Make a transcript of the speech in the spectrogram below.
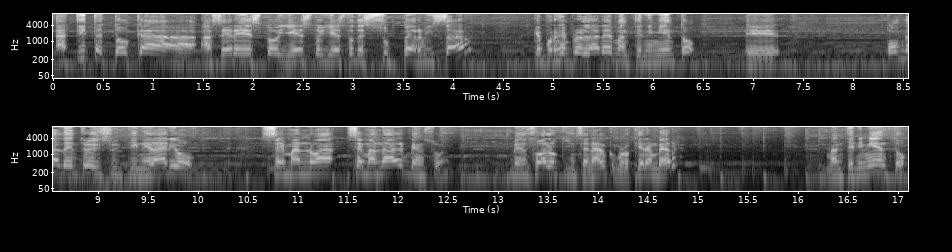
a ti te toca hacer esto y esto y esto, de supervisar que, por ejemplo, el área de mantenimiento eh, ponga dentro de su itinerario semanal, semanal mensual, mensual o quincenal, como lo quieran ver, mantenimiento.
